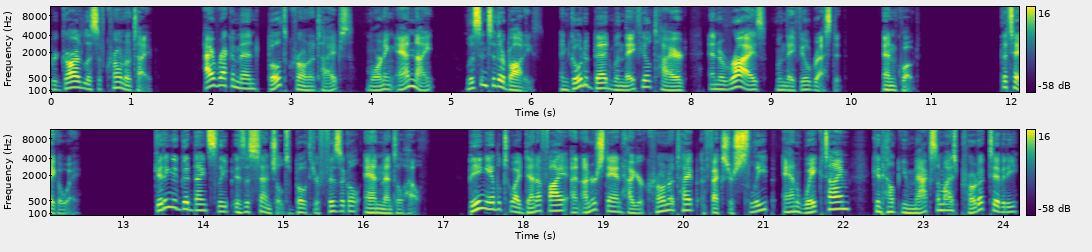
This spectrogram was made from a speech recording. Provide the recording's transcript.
regardless of chronotype. I recommend both chronotypes, morning and night, listen to their bodies and go to bed when they feel tired and arise when they feel rested. End quote. The takeaway Getting a good night's sleep is essential to both your physical and mental health. Being able to identify and understand how your chronotype affects your sleep and wake time can help you maximize productivity,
